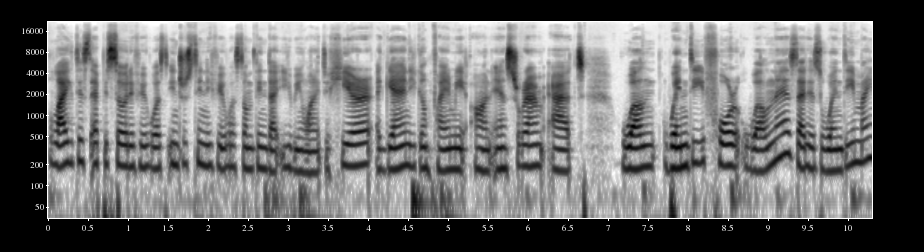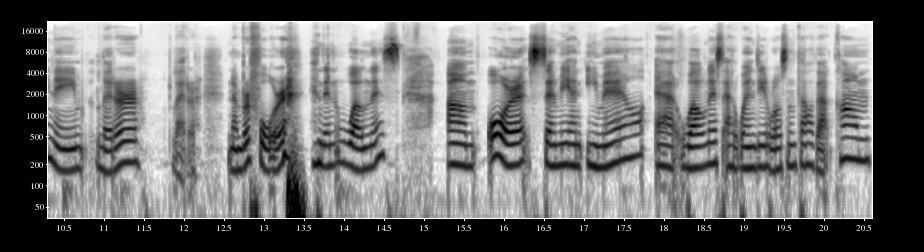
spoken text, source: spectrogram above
like this episode, if it was interesting, if it was something that you've been wanting to hear. Again, you can find me on Instagram at well Wendy for Wellness. That is Wendy, my name, letter letter number four, and then wellness. Um, or send me an email at wellness at wendyrosenthal.com.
